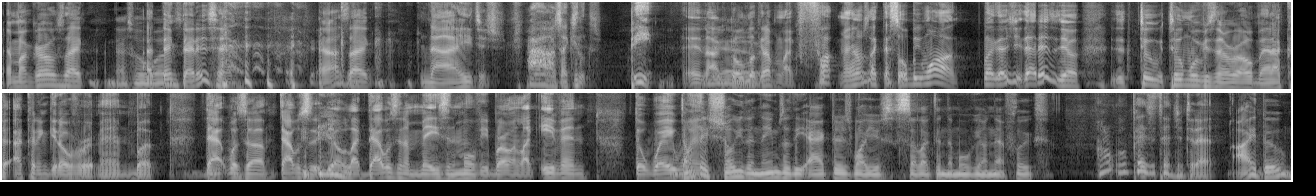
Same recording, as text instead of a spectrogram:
and my girl's like, That's who I was. think that is him. and I was like, nah, he just wow. I was like, he looks beat. And I go look it up. I'm like, fuck, man. I was like, that's Obi Wan. Like that shit, that is yo. Two two movies in a row, man. I could I couldn't get over it, man. But that was uh that was yo like that was an amazing movie, bro. And like even the way Don't when they show you the names of the actors while you're selecting the movie on Netflix? I don't, who pays attention to that? I do.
